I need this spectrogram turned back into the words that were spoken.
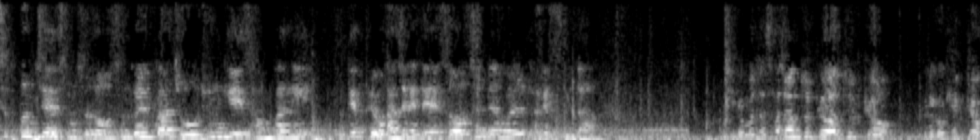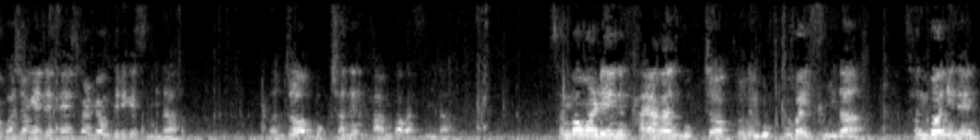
첫 번째 순서로 선거일과 조준기 상관이 국개표 과정에 대해서 설명을 하겠습니다. 지금부터 사전투표와 투표 그리고 개표 과정에 대해 설명드리겠습니다. 먼저 목차는 다음과 같습니다. 선거관리에는 다양한 목적 또는 목표가 있습니다. 선관위는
